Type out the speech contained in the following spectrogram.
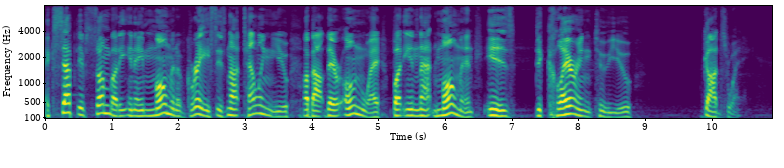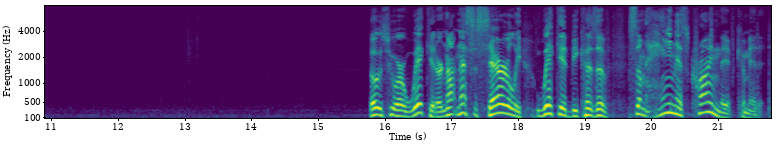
Except if somebody in a moment of grace is not telling you about their own way, but in that moment is declaring to you God's way. Those who are wicked are not necessarily wicked because of some heinous crime they've committed,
